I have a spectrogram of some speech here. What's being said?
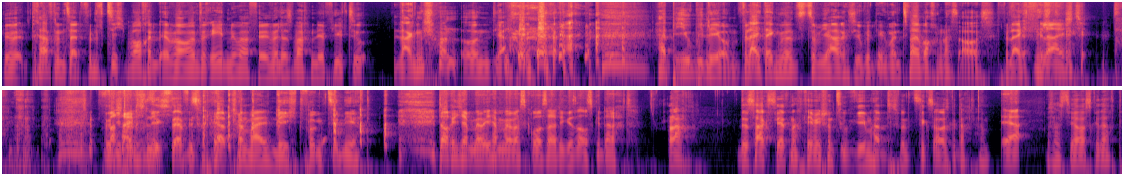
Wir treffen uns seit 50 Wochen immer und reden über Filme. Das machen wir viel zu lang schon und ja. Happy Jubiläum. Vielleicht denken wir uns zum Jahresjubiläum in zwei Wochen was aus. Vielleicht nicht. Vielleicht. Wahrscheinlich nicht. Episode hat schon mal nicht funktioniert. Doch, ich habe mir, hab mir was Großartiges ausgedacht. Ach, das sagst du jetzt, nachdem ich schon zugegeben habe, dass wir uns nichts ausgedacht haben. Ja. Was hast du dir ausgedacht?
